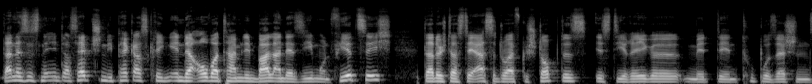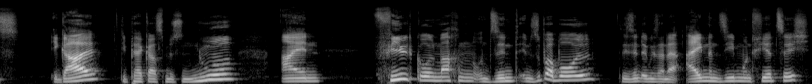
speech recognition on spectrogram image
Dann ist es eine Interception, die Packers kriegen in der Overtime den Ball an der 47. Dadurch, dass der erste Drive gestoppt ist, ist die Regel mit den Two Possessions egal. Die Packers müssen nur ein Field Goal machen und sind im Super Bowl. Sie sind übrigens an der eigenen 47.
